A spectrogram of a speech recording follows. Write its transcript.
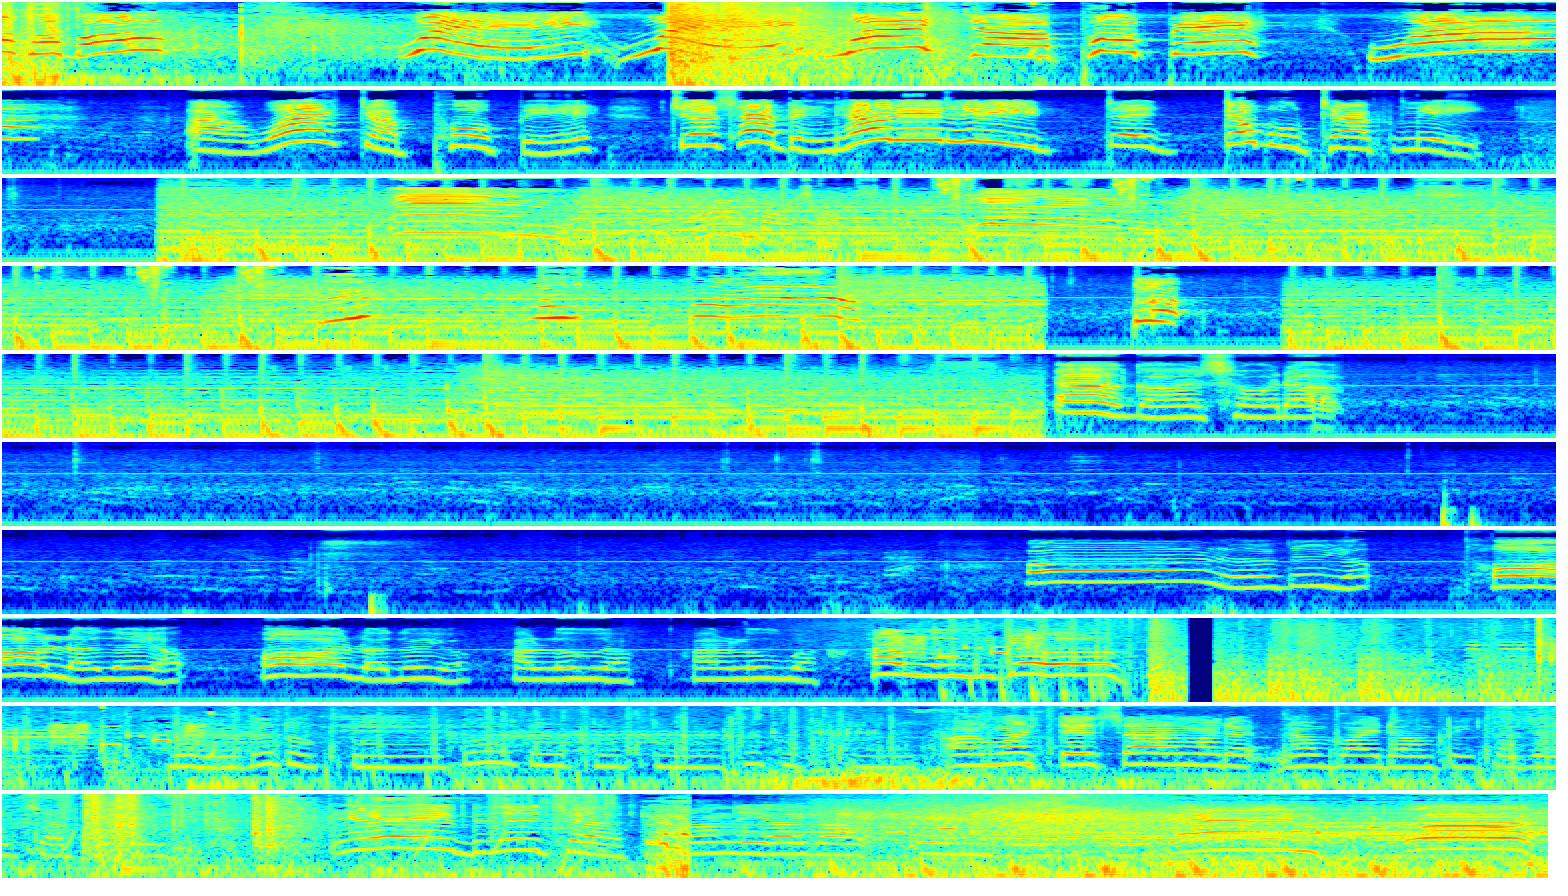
Whoa, whoa, whoa! Wait, wait, what the puppy? What? Uh, what the puppy just happened? How did he uh, double tap me? And one box office. Yay! Oh gosh, hold up. Hallelujah. Hallelujah. Hallelujah. Hallelujah. I want this, I want it. No, I don't because it's a pretty. Hey, blue check. If only I got in the game. Uh,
